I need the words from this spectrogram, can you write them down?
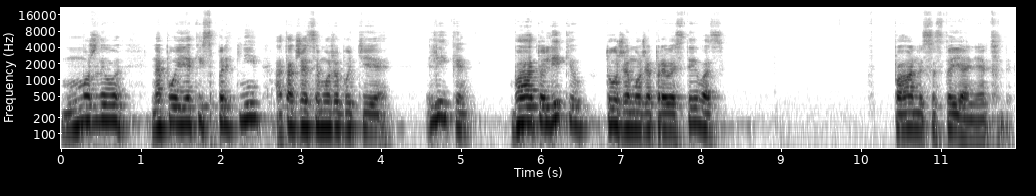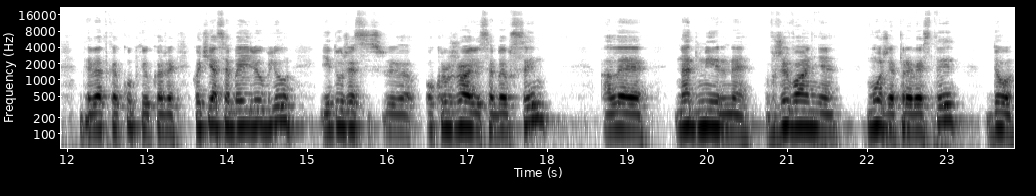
можливо, напої якісь спиртні, а також це може бути ліки. Багато ліків теж може привести вас погане состояння. Дев'ятка кубків каже, хоч я себе і люблю, і дуже е, окружаю себе всім, але надмірне вживання може привести до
